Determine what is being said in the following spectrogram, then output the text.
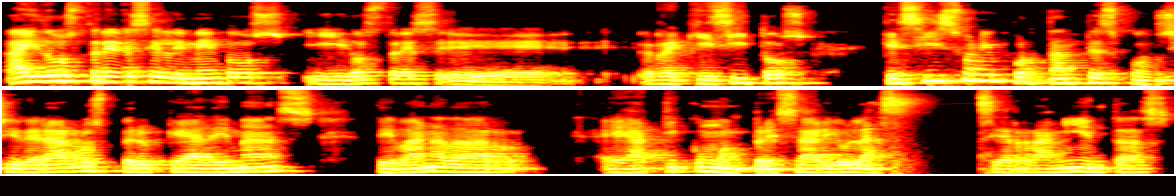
hay dos, tres elementos y dos, tres eh, requisitos que sí son importantes considerarlos, pero que además te van a dar eh, a ti como empresario las herramientas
